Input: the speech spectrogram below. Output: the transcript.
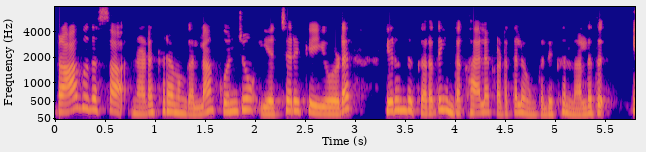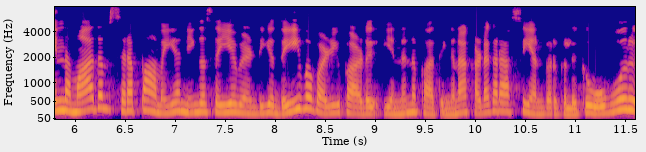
ராகு தசா நடக்கிறவங்கெல்லாம் கொஞ்சம் எச்சரிக்கையோட இருந்துக்கிறது இந்த காலகட்டத்தில் உங்களுக்கு நல்லது. இந்த மாதம் சிறப்பாமைய நீங்கள் செய்ய வேண்டிய தெய்வ வழிபாடு என்னென்னு பார்த்தீங்கன்னா கடகராசி அன்பர்களுக்கு ஒவ்வொரு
